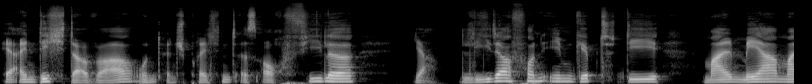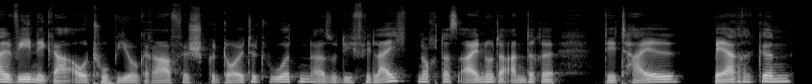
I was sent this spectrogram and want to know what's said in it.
er ein Dichter war und entsprechend es auch viele, ja, Lieder von ihm gibt, die mal mehr, mal weniger autobiografisch gedeutet wurden, also die vielleicht noch das ein oder andere Detail bergen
